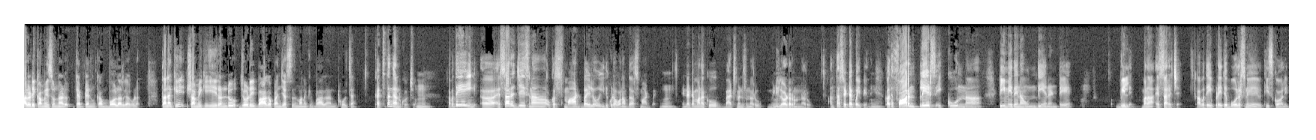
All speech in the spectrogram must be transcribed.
ఆల్రెడీ కమీస్ ఉన్నాడు కెప్టెన్ కమ్ బౌలర్గా కూడా. తనకి షమికి ఈ రెండు జోడీ బాగా పనిచేస్తుంది మనకి బాగా అనుకోవచ్చా? ఖచ్చితంగా అనుకోవచ్చు. కాకపోతే ఎస్ఆర్ఎస్ చేసిన ఒక స్మార్ట్ బైలో ఇది కూడా one of the smart buy. ఏంటంటే మనకు బ్యాట్స్మెన్స్ ఉన్నారు మిడిల్ ఆర్డర్ ఉన్నారు. అంతా సెటప్ అయిపోయింది. కాకపోతే ఫారెన్ ప్లేయర్స్ ఎక్కువ ఉన్న టీం ఏదైనా ఉంది అని అంటే వీళ్ళే మన ఎస్ఆర్హెచ్ఏ కాకపోతే ఇప్పుడైతే బౌలర్స్ని తీసుకోవాలి.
